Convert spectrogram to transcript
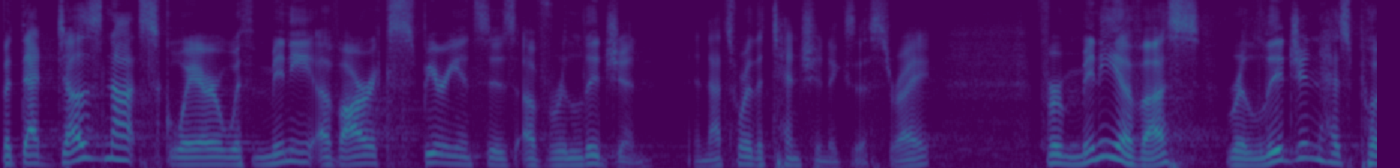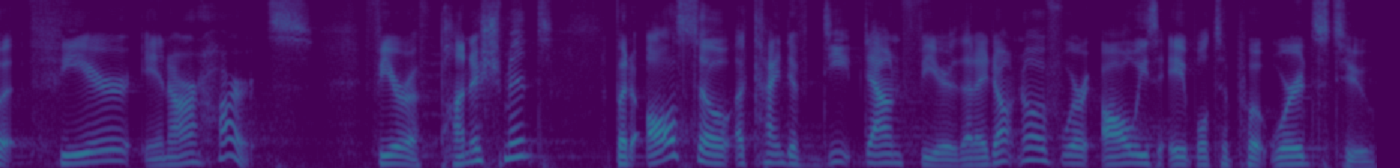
But that does not square with many of our experiences of religion. And that's where the tension exists, right? For many of us, religion has put fear in our hearts fear of punishment, but also a kind of deep down fear that I don't know if we're always able to put words to.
